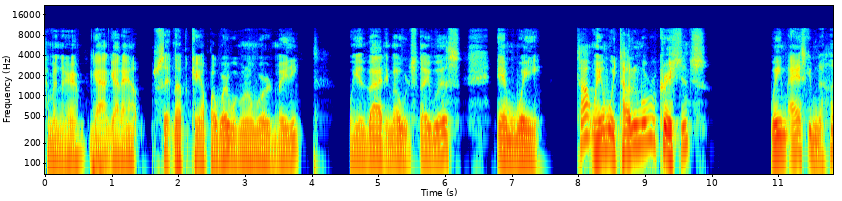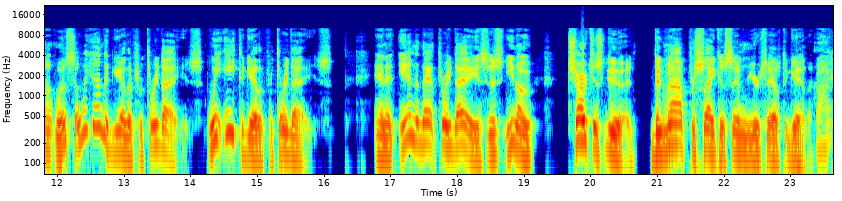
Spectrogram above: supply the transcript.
Come in there. Guy got out, setting up a camp over there. We went over to meeting. We invited him over to stay with us. And we talked with him. We told him we were Christians. We asked him to hunt with us. So we hunted together for three days. We eat together for three days. And at the end of that three days, is you know, Church is good. Do right. not forsake assembling yourselves together. Right.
